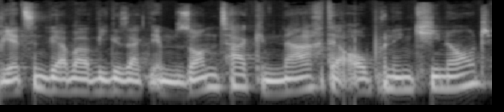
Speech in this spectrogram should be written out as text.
jetzt sind wir aber, wie gesagt, im Sonntag nach der Opening Keynote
